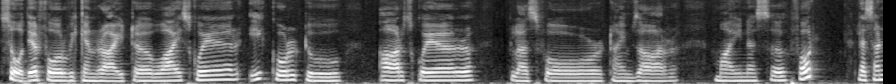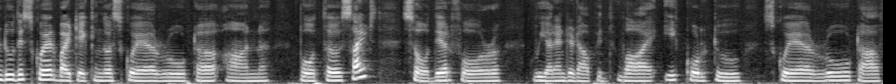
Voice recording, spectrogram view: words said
so therefore we can write y square equal to r square plus 4 times r uh, 4. Let's undo this square by taking a square root uh, on both uh, sides. So therefore we are ended up with y equal to square root of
